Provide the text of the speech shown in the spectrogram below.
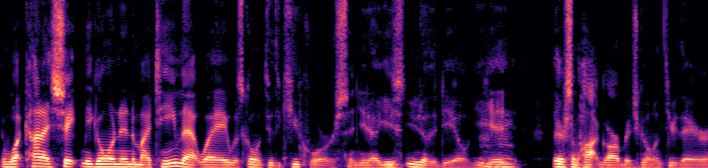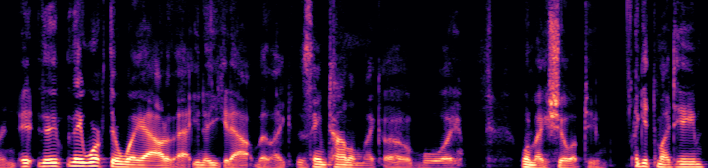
and what kind of shaped me going into my team that way was going through the Q course. And you know, you you know the deal. You mm-hmm. get there's some hot garbage going through there, and it, they they work their way out of that. You know, you get out, but like at the same time, I'm like, oh boy, what am I show up to? I get to my team,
